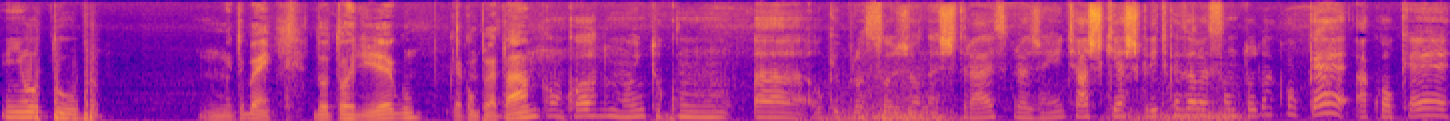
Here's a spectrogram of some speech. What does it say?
em outubro. Muito bem. Doutor Diego, quer completar? Concordo muito com uh, o que o professor Jonas traz para a gente. Acho que as críticas elas são todas a qualquer, a qualquer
